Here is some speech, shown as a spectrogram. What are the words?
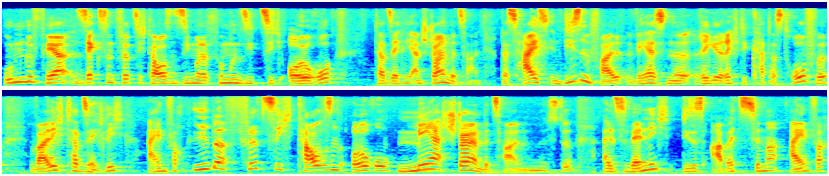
ungefähr 46.775 Euro tatsächlich an Steuern bezahlen. Das heißt, in diesem Fall wäre es eine regelrechte Katastrophe, weil ich tatsächlich einfach über 40.000 Euro mehr Steuern bezahlen müsste, als wenn ich dieses Arbeitszimmer einfach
